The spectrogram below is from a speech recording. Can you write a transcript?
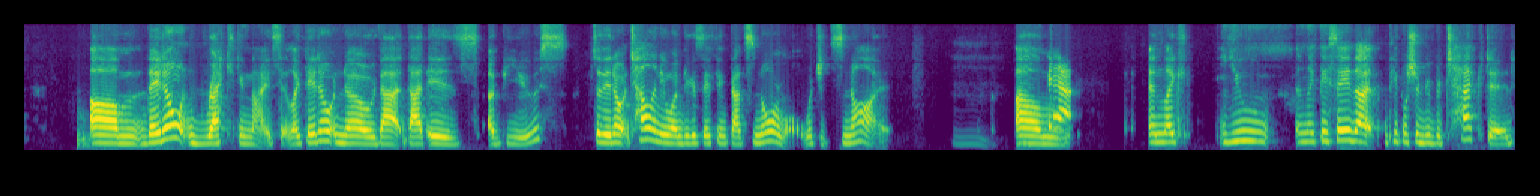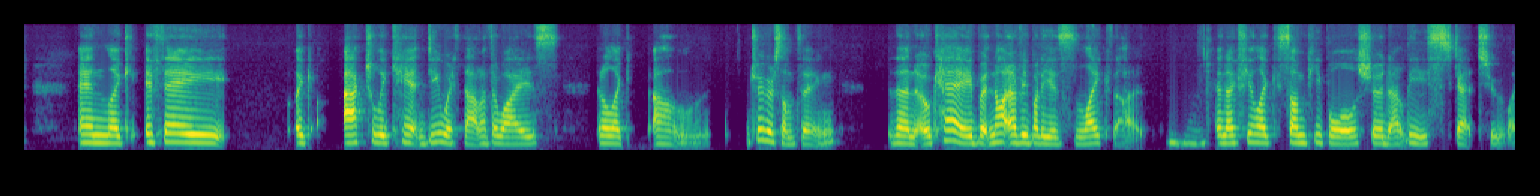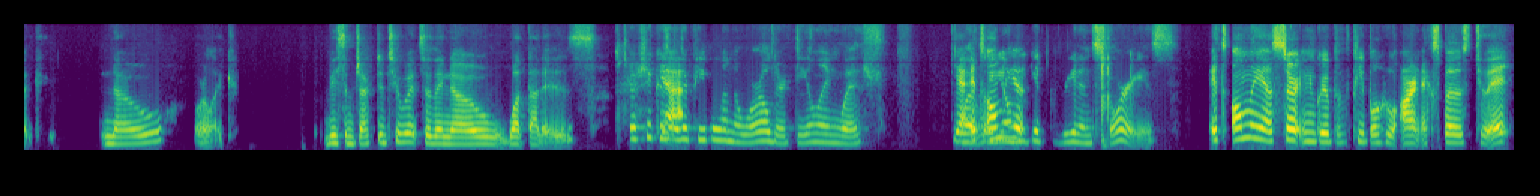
um, they don't recognize it. Like they don't know that that is abuse, so they don't tell anyone because they think that's normal, which it's not. Mm. Um, yeah. And like you and like they say that people should be protected and like if they like actually can't deal with that otherwise it'll like um trigger something then okay but not everybody is like that mm-hmm. and i feel like some people should at least get to like know or like be subjected to it so they know what that is especially because yeah. other people in the world are dealing with yeah it's only, only a- get to read in stories it's only a certain group of people who aren't exposed to it.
